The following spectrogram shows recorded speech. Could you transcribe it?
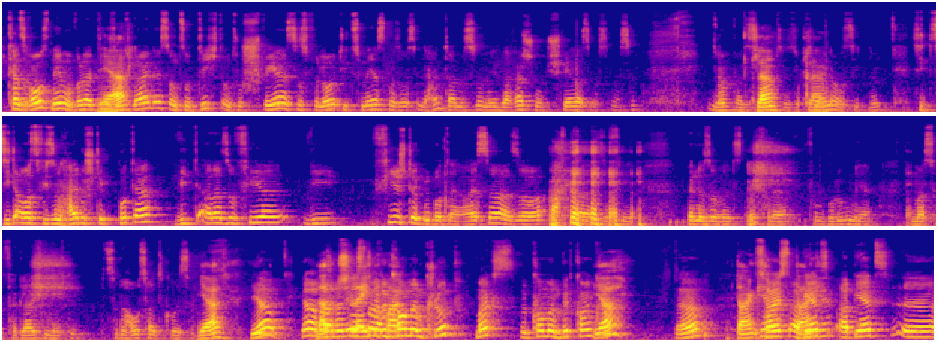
ich kann es rausnehmen und weil das Ding ja. so klein ist und so dicht und so schwer ist es für Leute, die zum ersten Mal sowas in der Hand haben, ist es immer überraschend, wie schwer das ist, weißt du. Ja, weil es klar, so, so klein aussieht. Ne? Sieht, sieht aus wie so ein halbes Stück Butter, wiegt aber so viel wie vier Stücken Butter, weißt du? Also achtmal so viel, wenn du so willst, ne? Von der, vom Volumen her. Wenn man es so vergleichen möchte. So einer Haushaltsgröße. Ja. Ja, ja, aber dann erstmal willkommen im Club, Max. Willkommen im Bitcoin Club. Ja. Ja? Danke. Das heißt, ab danke. jetzt, ab jetzt äh,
